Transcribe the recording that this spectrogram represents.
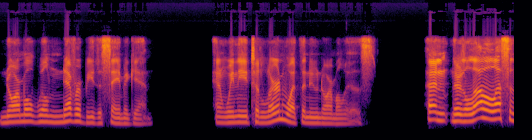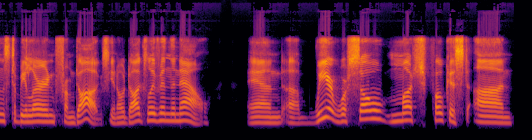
Normal will never be the same again. And we need to learn what the new normal is. And there's a lot of lessons to be learned from dogs. You know, dogs live in the now. And uh, we are we're so much focused on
